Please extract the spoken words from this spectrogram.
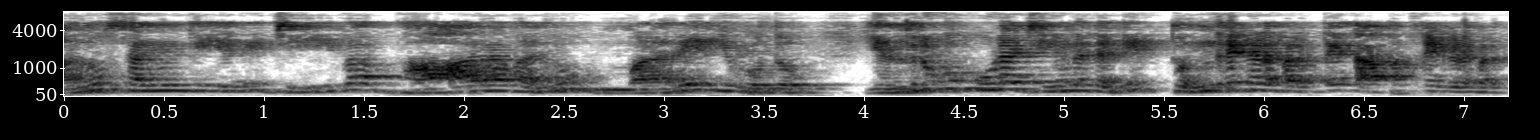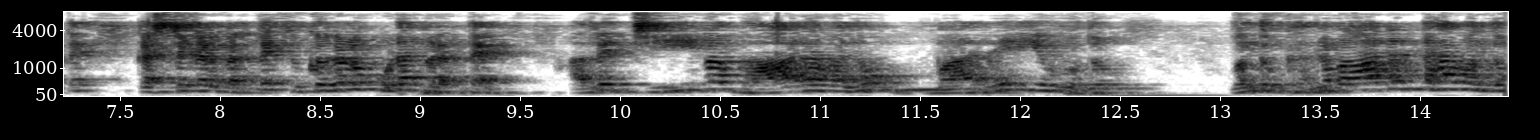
ಅನುಸಂಧಿಯಲ್ಲಿ ಜೀವ ಭಾರವನ್ನು ಮರೆಯುವುದು. ಎಲ್ರಿಗೂ ಕೂಡ ಜೀವನದಲ್ಲಿ ತೊಂದರೆಗಳು ಬರುತ್ತೆ, ತಾಪತ್ರಯಗಳು ಬರುತ್ತೆ, ಕಷ್ಟಗಳು ಬರುತ್ತೆ, ಸುಖಗಳು ಕೂಡ ಬರುತ್ತೆ. ಆದ್ರೆ ಜೀವ ಭಾರವನ್ನು ಮರೆಯುವುದು. ಒಂದು ಘನವಾದಂತಹ ಒಂದು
